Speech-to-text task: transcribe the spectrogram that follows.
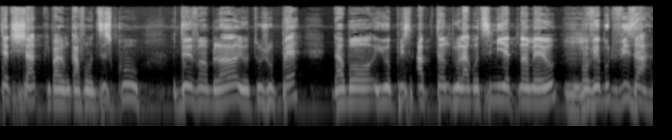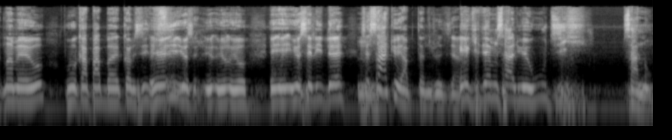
tête chatte qui par même qu'à font discours devant blanc ont toujours paix. D'abord ont plus attendre pour la goti miette nan mais yo. On veut bout de visa nan mais yo pour capable euh, comme si et c'est leader c'est ça que attendre je dis Et qui t'aime saluer Woody, ça non.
